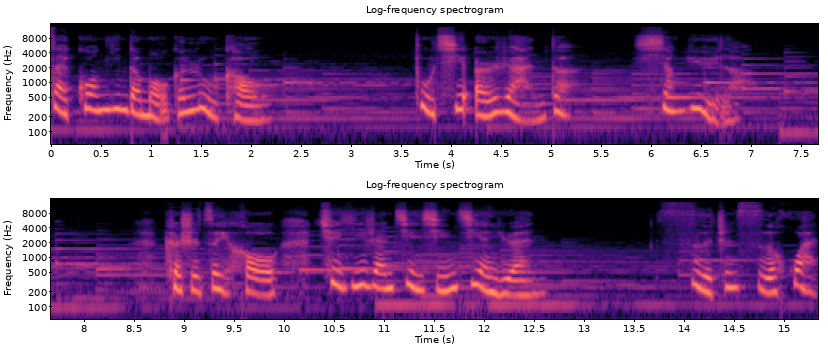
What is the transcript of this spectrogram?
在光阴的某个路口，不期而然的相遇了，可是最后却依然渐行渐远，似真似幻，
